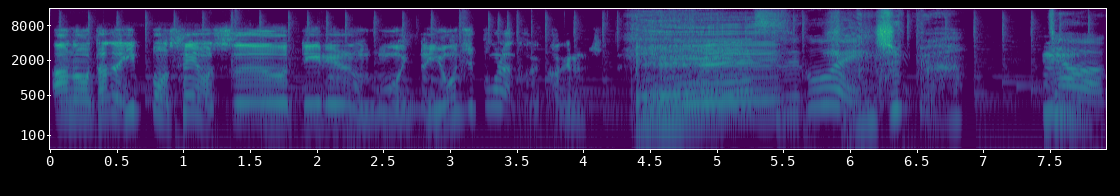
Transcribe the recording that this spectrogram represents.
あの例えば1本線をスーって入れるのももう40分ぐらいかけかけるんですよね。へーすごい。40分？うんじゃあ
